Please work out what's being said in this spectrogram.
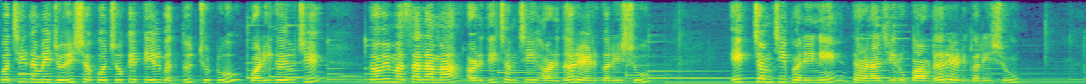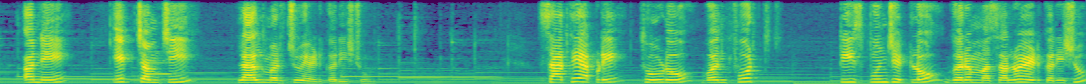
પછી તમે જોઈ શકો છો કે તેલ બધું જ છૂટું પડી ગયું છે. તો હવે મસાલામાં અડધી ચમચી હળદર એડ કરીશું. એક ચમચી ભરીને ધાણા જીરું પાવડર એડ કરીશું. અને એક ચમચી લાલ મરચું એડ કરીશું. સાથે આપણે થોડો વન ફોર્થ ટીસ્પૂન જેટલો ગરમ મસાલો એડ કરીશું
